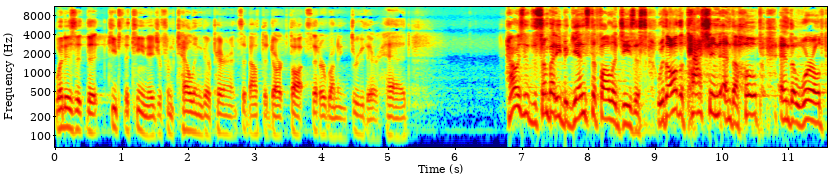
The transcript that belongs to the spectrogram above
What is it that keeps the teenager from telling their parents about the dark thoughts that are running through their head? How is it that somebody begins to follow Jesus with all the passion and the hope and the world,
